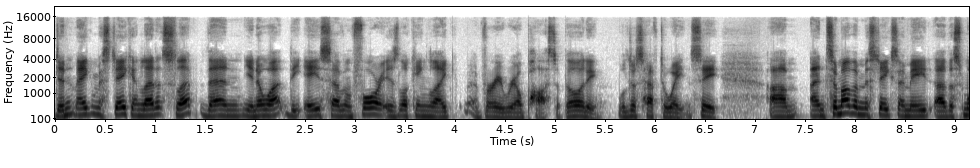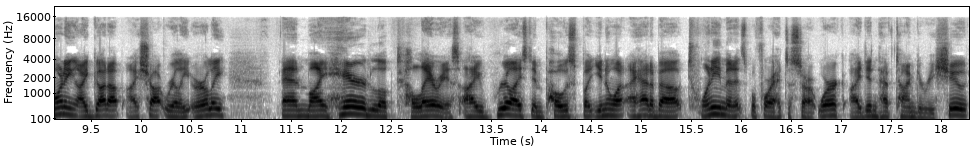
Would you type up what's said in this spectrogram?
didn't make a mistake and let it slip, then you know what? The A7 IV is looking like a very real possibility. We'll just have to wait and see. Um, and some other mistakes I made uh, this morning, I got up, I shot really early, and my hair looked hilarious. I realized in post, but you know what? I had about 20 minutes before I had to start work. I didn't have time to reshoot.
